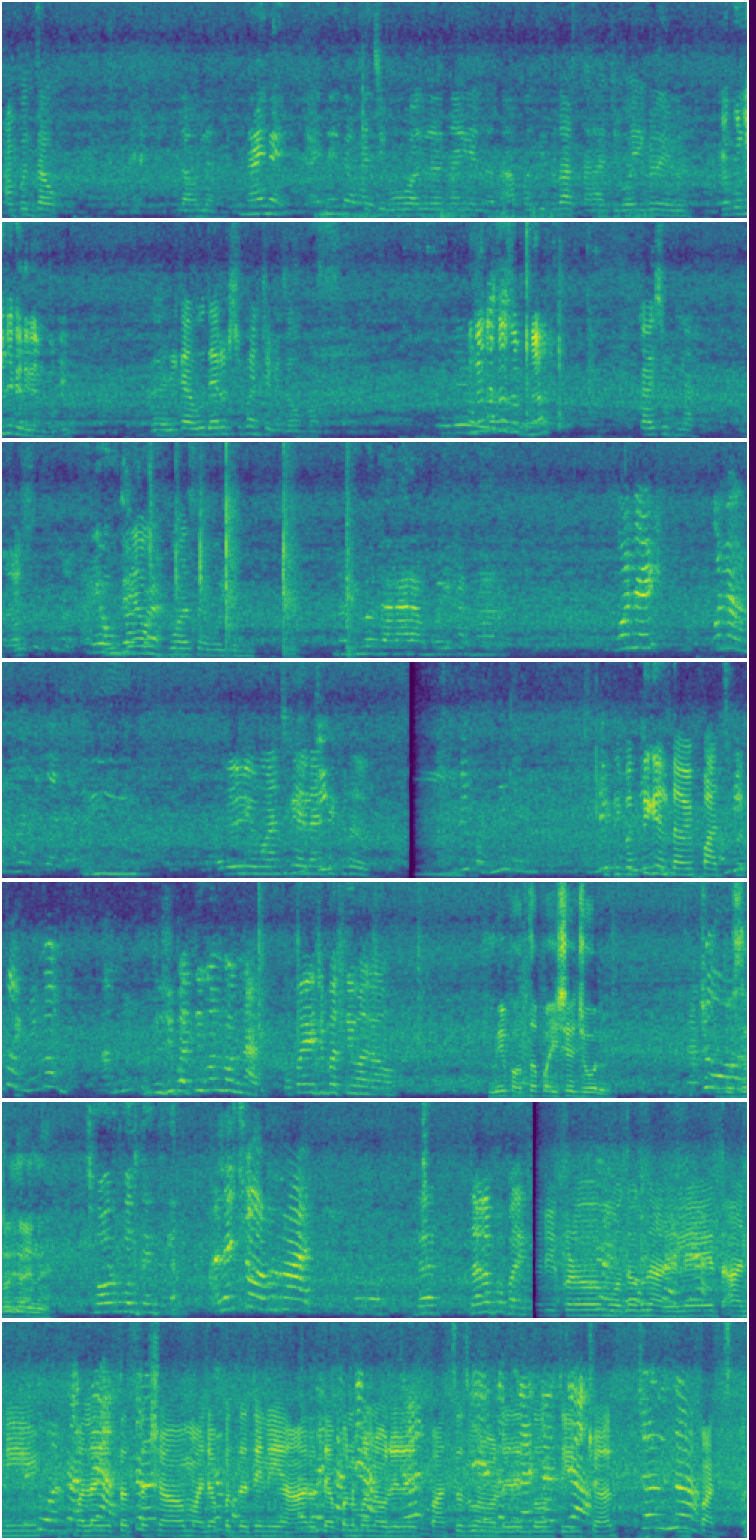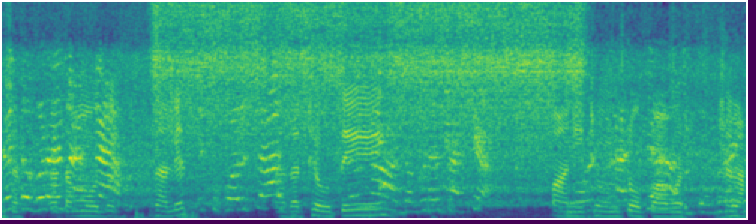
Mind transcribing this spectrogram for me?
आपण जाऊ. जाऊया. नाही नाही नाही नाही जाऊ. आजी बुवा नाही येणार. आपण तिकडं असणार. आजी बुवा इकडे येणार. कोणाच्या घरी गणपती? घरी काय उद्या ऋषी पंचमीचा उपवास तुला कसं सुटणार? काय सुटणार? अरे उद्या उद्या पण. उपवास आहे बोलले मी. नदीवर जाणार आंघोळी करणार. ही गेलाय तिकडं. किती पत्ती गेलता आम्ही पाच पत्ती. तुझी पत्ती कोण बघणार? पप्पाची पत्ती बघाव. मी फक्त पैसे झोल. दुसरं काय नाही. चोर बोलते तुला. चला पप्पा तर इकडं मोदक झालेले आहेत आणि मला येतात तशा माझ्या पद्धतीने या आरत्या पण बनवलेल्या आहेत. पाचच बनवलेले आहेत. दोन तीन चार पाच. अशा. आता मोदक झालेत. आता ठेवते. पाणी ठेवून टोपावर. चला.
